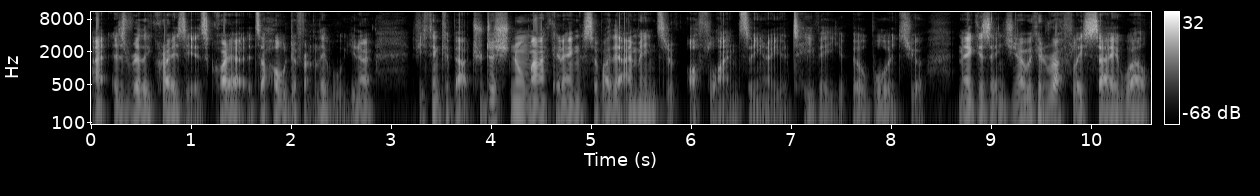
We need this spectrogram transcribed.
uh, is really crazy. It's quite a it's a whole different level. You know, if you think about traditional marketing, so by that I mean sort of offline, so you know your TV, your billboards, your magazines. You know, we could roughly say, well,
